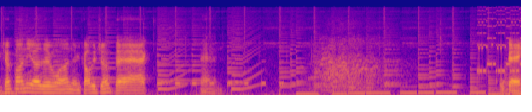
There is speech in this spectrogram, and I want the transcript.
We jump on the other one, then we probably jump back. Man. Okay.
